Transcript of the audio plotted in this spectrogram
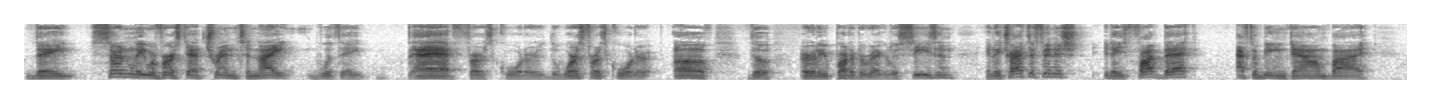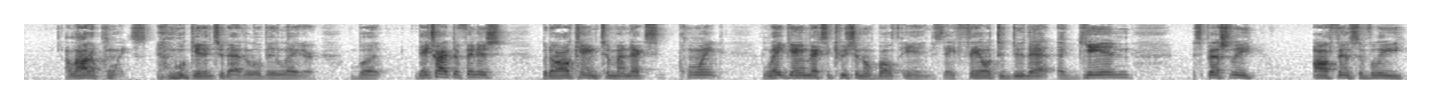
They certainly reversed that trend tonight with a bad first quarter, the worst first quarter of the earlier part of the regular season. And they tried to finish, they fought back after being down by a lot of points, and we'll get into that a little bit later. But they tried to finish, but all came to my next point late game execution on both ends. They failed to do that again, especially offensively.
